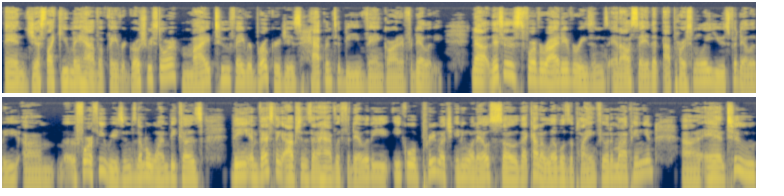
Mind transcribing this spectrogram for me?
And just like you may have a favorite grocery store, my two favorite brokerages happen to be Vanguard and Fidelity. Now, this is for a variety of reasons, and I'll say that I personally use Fidelity um, for a few reasons. Number one, because the investing options that I have with Fidelity equal pretty much anyone else, so that kind of levels the playing field in my opinion. Uh, and two,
